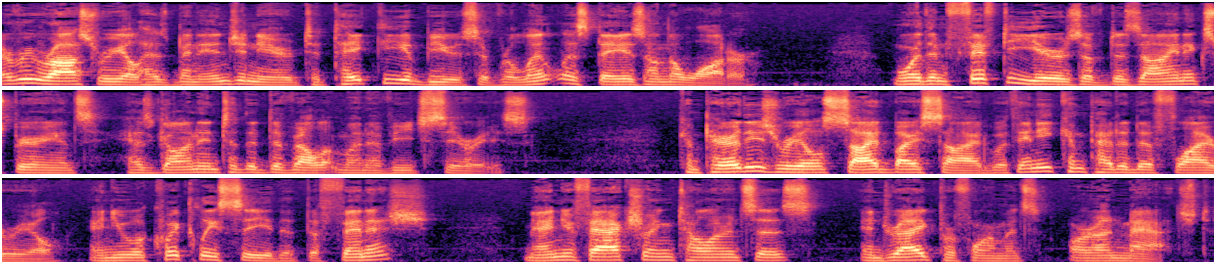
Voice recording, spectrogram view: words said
Every Ross reel has been engineered to take the abuse of relentless days on the water. More than 50 years of design experience has gone into the development of each series. Compare these reels side by side with any competitive fly reel and you will quickly see that the finish, manufacturing tolerances, and drag performance are unmatched.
